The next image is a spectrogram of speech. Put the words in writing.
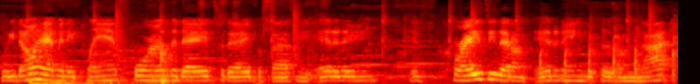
we don't have any plans for the day today besides me editing. It's crazy that I'm editing because I'm not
